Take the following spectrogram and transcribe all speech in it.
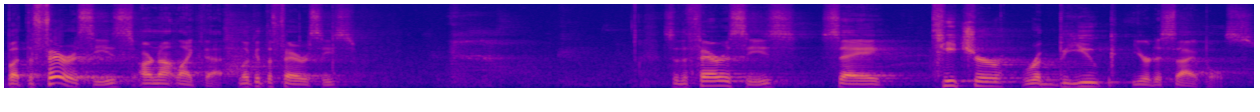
But the Pharisees are not like that. Look at the Pharisees. So the Pharisees say, Teacher, rebuke your disciples.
